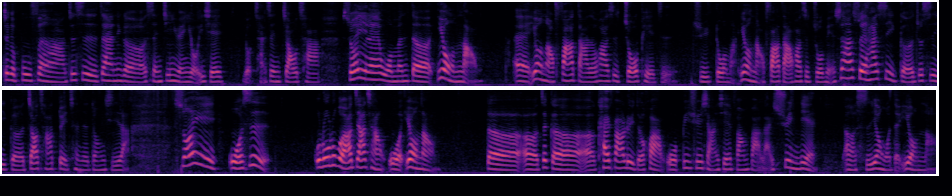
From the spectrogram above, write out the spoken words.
这个部分啊，就是在那个神经元有一些有产生交叉。所以呢，我们的右脑，诶、右脑发达的话是左撇子居多嘛。右脑发达的话是左撇子，是它，所以它是一个就是一个交叉对称的东西啦。所以我是，我如如果要加强我右脑。的呃，这个呃开发率的话，我必须想一些方法来训练呃使用我的右脑。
